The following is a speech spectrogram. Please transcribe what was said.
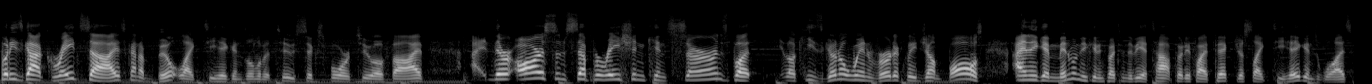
But he's got great size, kind of built like Tee Higgins a little bit too, 6'4, 205. I, there are some separation concerns, but look, he's going to win vertically jump balls. I think at minimum you can expect him to be a top 35 pick, just like Tee Higgins was.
